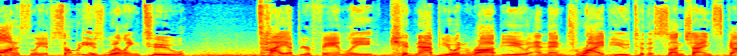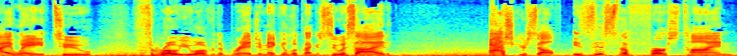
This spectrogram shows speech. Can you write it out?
honestly, if somebody is willing to tie up your family, kidnap you and rob you, and then drive you to the Sunshine Skyway to throw you over the bridge and make it look like a suicide, ask yourself, is this the first time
